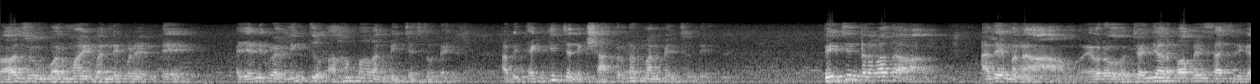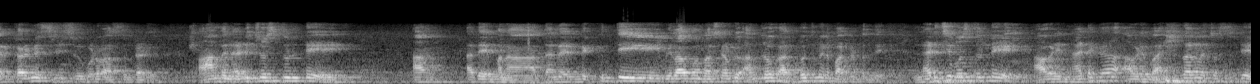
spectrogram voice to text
రాజు వర్మ ఇవన్నీ కూడా అంటే అవన్నీ కూడా లింక్ అహంభావాన్ని పెంచేస్తుంటాయి. అవి తగ్గించండి క్షాత్రధర్మాన్ని పెంచండి. పెంచిన తర్వాత అదే మన ఎవరో జంజాల పాపయ్య శాస్త్రి గారి కరుణ శ్రీశ్వరు కూడా రాస్తుంటాడు. ఆమె నడి చూస్తుంటే అదే మన దాని కుంతి విలాపం రాసినప్పుడు అందులో ఒక అద్భుతమైన పాట ఉంటుంది. నడిచి వస్తుంటే ఆవిడ నటక ఆవిడ వర్షధారణ చూస్తుంటే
